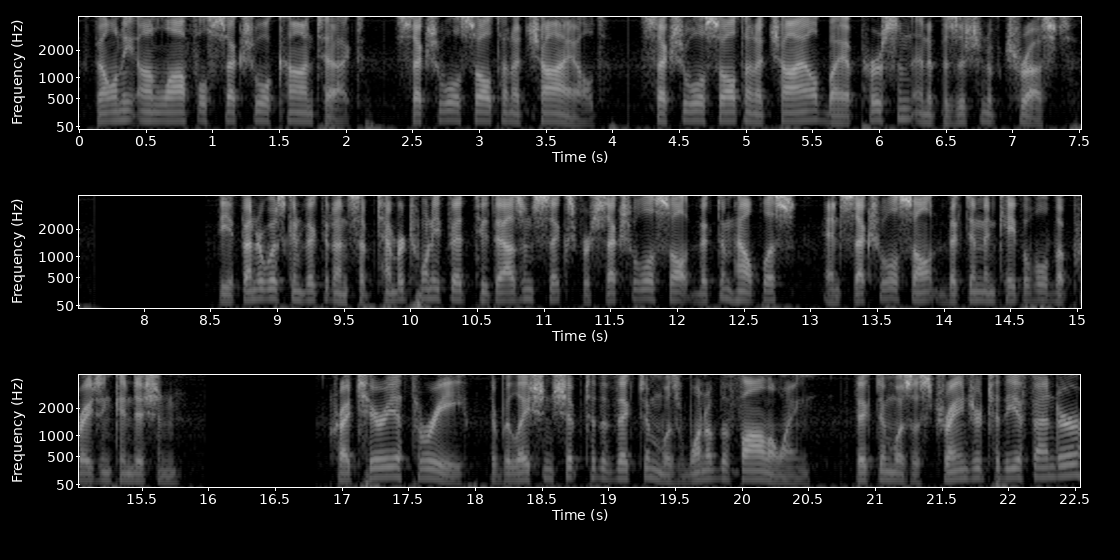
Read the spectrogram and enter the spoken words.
felony unlawful sexual contact, sexual assault on a child, sexual assault on a child by a person in a position of trust. The offender was convicted on September 25, 2006 for sexual assault victim helpless and sexual assault victim incapable of appraising condition. Criteria 3. The relationship to the victim was one of the following. Victim was a stranger to the offender,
